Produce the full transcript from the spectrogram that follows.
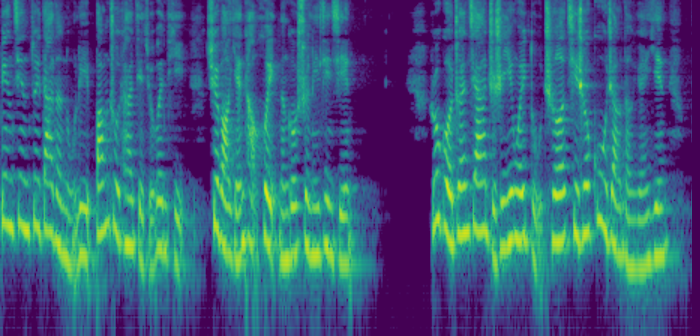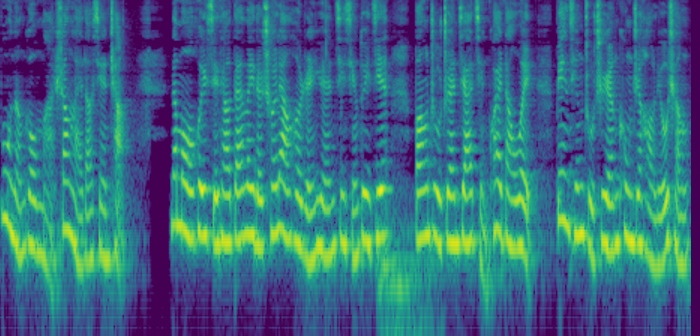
并尽最大的努力帮助他解决问题，确保研讨会能够顺利进行。如果专家只是因为堵车、汽车故障等原因不能够马上来到现场，那么我会协调单位的车辆和人员进行对接，帮助专家尽快到位，并请主持人控制好流程，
